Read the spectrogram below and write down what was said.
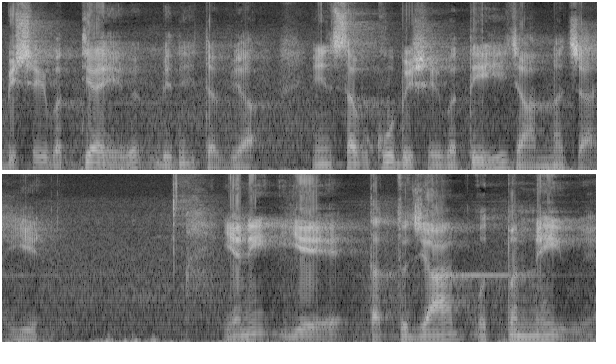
विषयवत्या एवं विदितव्या इन सबको विषयवती ही जानना चाहिए। यानी ये तत्वज्ञान उत्पन्न नहीं हुए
